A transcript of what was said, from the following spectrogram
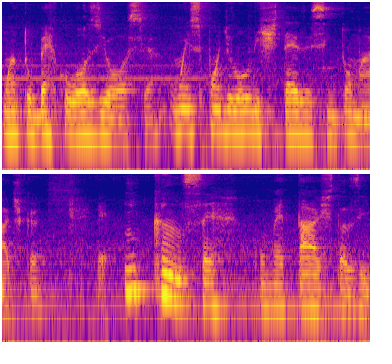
uma tuberculose óssea, uma espondilolistese sintomática, é, um câncer com metástase,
